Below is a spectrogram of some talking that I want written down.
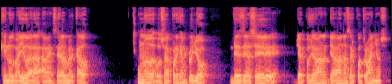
que, nos va a ayudar a, vencer al mercado uno, o sea, por ejemplo, yo desde hace, ya pues ya van, ya van a ser cuatro años,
